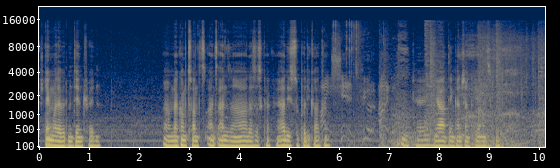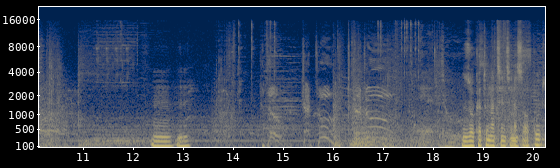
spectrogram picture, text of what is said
Ich denke mal, der wird mit dem traden. Ähm, dann kommt 20 1-1. Ja, das ist kacke. Ja, die ist super, die Karte. Okay. Ja, den kann ich dann clearen, ist gut. Mhm. mhm. So, hat 10, 10, das ist auch gut.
